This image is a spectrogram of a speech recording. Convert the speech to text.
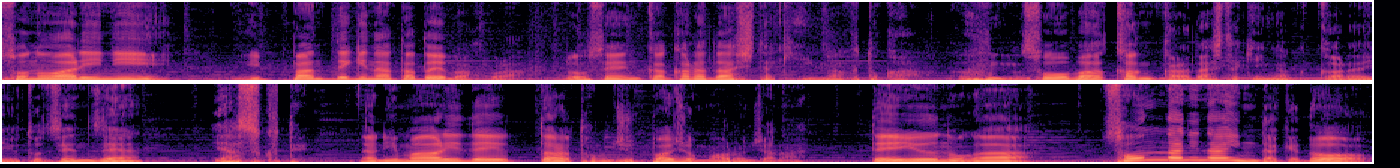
その割に一般的な例えばほら路線価から出した金額とかうん相場感から出した金額から言うと全然安くて。利回りで言ったら多分10%以上もあるんじゃない？っていうのがそんなにないんだけど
